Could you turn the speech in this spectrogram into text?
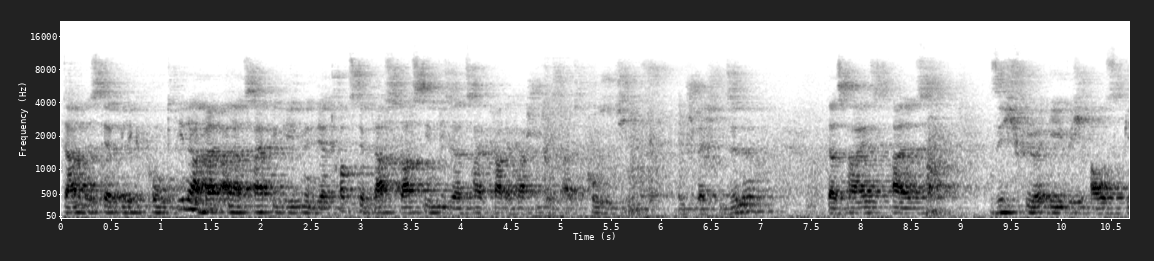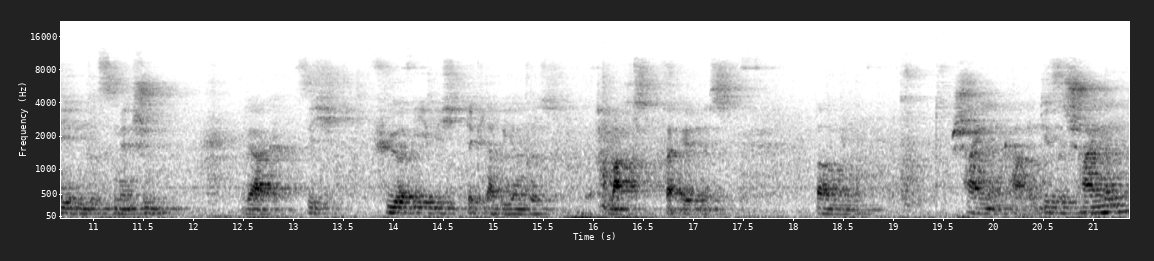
dann ist der Blickpunkt innerhalb einer Zeit gegeben, in der trotzdem das, was in dieser Zeit gerade herrschend ist, als positiv im schlechten Sinne, das heißt als sich für ewig ausgebendes Menschenwerk, sich für ewig deklarierendes Machtverhältnis ähm, scheinen kann. Und dieses Scheinen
